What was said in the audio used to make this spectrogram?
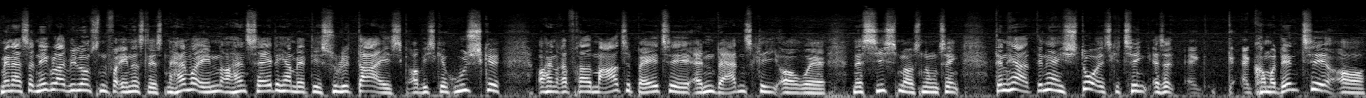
Men altså, Nikolaj Willumsen fra Enhedslisten, han var inde, og han sagde det her med, at det er solidarisk, og vi skal huske, og han refererede meget tilbage til 2. verdenskrig og øh, nazisme og sådan nogle ting. Den her, den her historiske ting, altså, øh, kommer den til at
